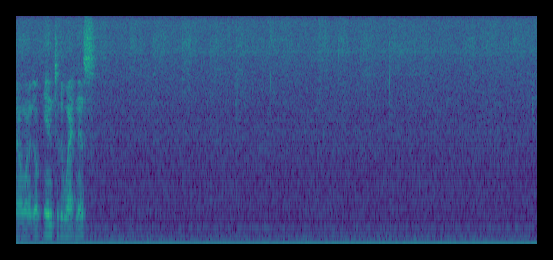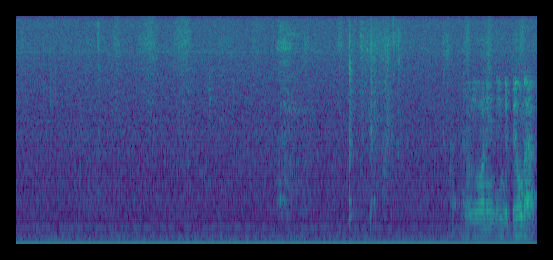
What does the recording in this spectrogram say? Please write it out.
Now I want to go into the wetness. I don't even want anything to build up.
